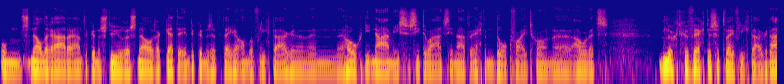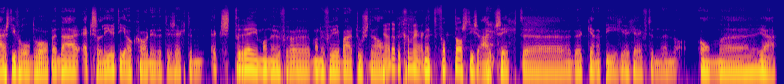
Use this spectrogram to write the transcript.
om snel de radar aan te kunnen sturen, snel raketten in te kunnen zetten tegen andere vliegtuigen. En een hoog dynamische situatie. Inderdaad, echt een dogfight. Gewoon uh, ouderwets luchtgevecht tussen twee vliegtuigen. Daar is die voor ontworpen en daar excelleert hij ook gewoon in. Het is echt een extreem manoeuvre, manoeuvreerbaar toestel. Ja, dat heb ik gemerkt. Met fantastisch uitzicht. Uh, de canopy geeft een, een on, uh, ja,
